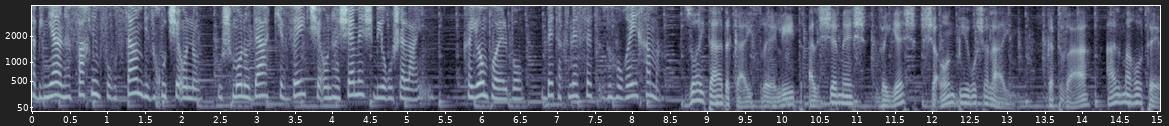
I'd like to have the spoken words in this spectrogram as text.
הבניין הפך למפורסם בזכות שעונו, ושמו נודע כבית שעון השמש בירושלים. כיום פועל בו בית הכנסת זוהורי חמה. זו הייתה הדקה הישראלית על שמש ויש שעון בירושלים. כתבה עלמה רותם,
